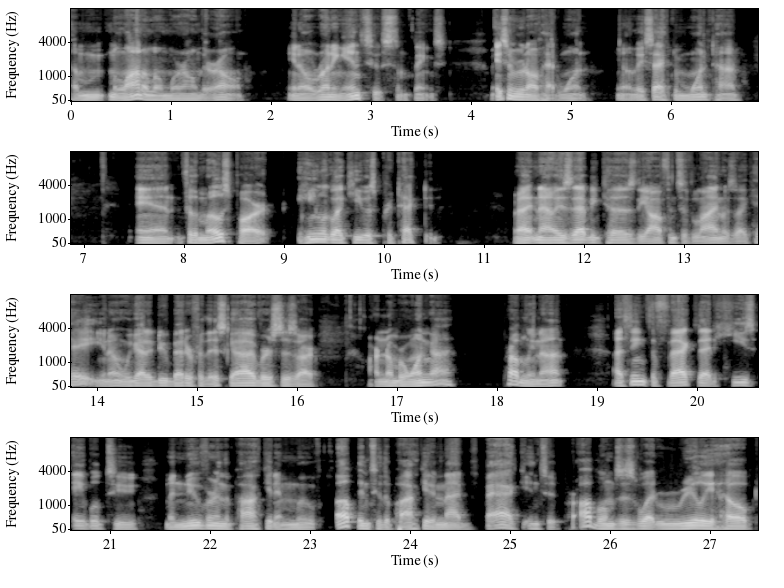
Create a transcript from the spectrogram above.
Um, a lot of them were on their own, you know, running into some things. Mason Rudolph had one. You know, they sacked him one time. And for the most part, he looked like he was protected. Right now, is that because the offensive line was like, hey, you know, we got to do better for this guy versus our our number one guy? Probably not. I think the fact that he's able to maneuver in the pocket and move up into the pocket and not back into problems is what really helped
